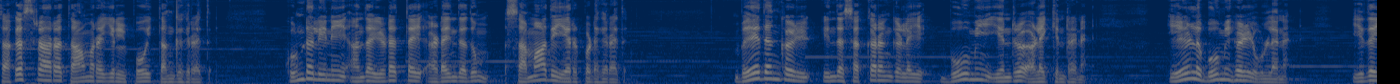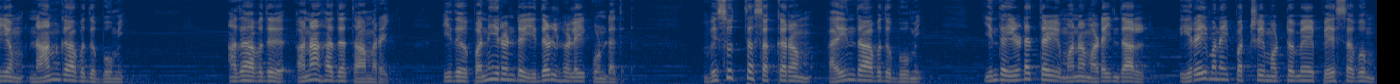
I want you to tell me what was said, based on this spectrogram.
சகசிரார தாமரையில் போய் தங்குகிறது. குண்டலினி அந்த இடத்தை அடைந்ததும் சமாதி ஏற்படுகிறது. வேதங்கள் இந்த சக்கரங்களை பூமி என்று அழைக்கின்றன. ஏழு பூமிகள் உள்ளன. இதயம் நான்காவது பூமி. அதாவது அனாகத தாமரை. இது பன்னிரண்டு இதழ்களை கொண்டது. விசுத்த சக்கரம் ஐந்தாவது பூமி. இந்த இடத்தை மனம் அடைந்தால் இறைவனை பற்றி மட்டுமே பேசவும்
